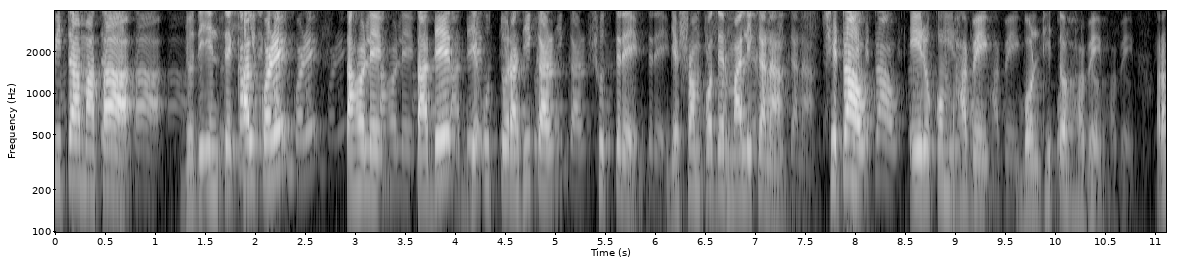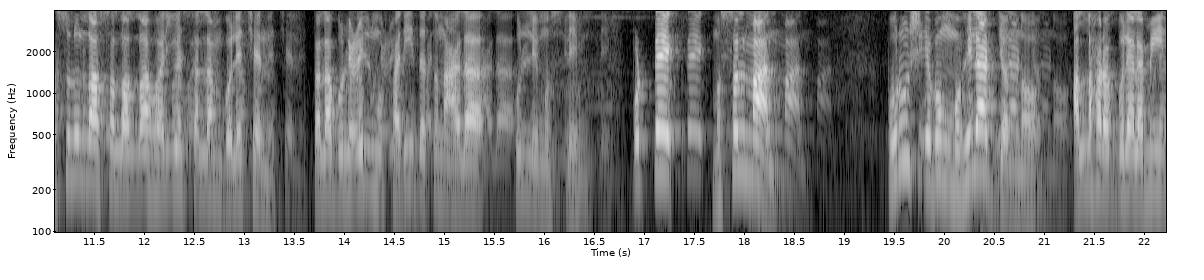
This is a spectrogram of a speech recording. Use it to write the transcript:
পিতা মাতা যদি ইন্তেকাল করে তাহলে তাদের যে উত্তরাধিকার সূত্রে যে সম্পদের মালিকানা সেটাও এইরকম ভাবে বন্টিত হবে। রাসূলুল্লাহ সাল্লাল্লাহু আলাইহি ওয়াসাল্লাম বলেছেন তলাবুল ইলমু ফারিদাতুন আলা কুল্লি মুসলিম। প্রত্যেক মুসলমান পুরুষ এবং মহিলার জন্য আল্লাহ রাব্বুল আলামিন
